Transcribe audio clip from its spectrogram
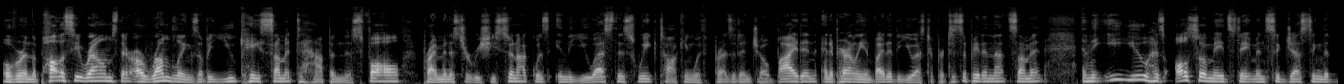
Over in the policy realms, there are rumblings of a UK summit to happen this fall. Prime Minister Rishi Sunak was in the US this week talking with President Joe Biden and apparently invited the US to participate in that summit. And the EU has also made statements suggesting that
